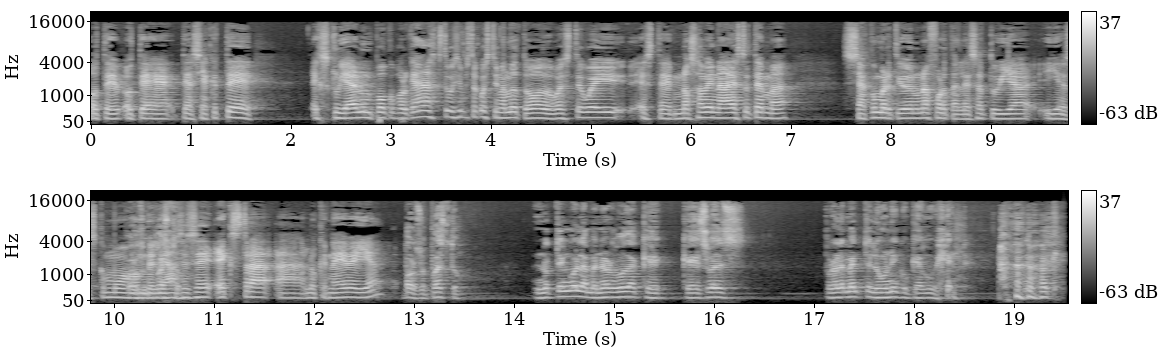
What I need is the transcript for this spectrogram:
o te, o te, te hacía que te excluyeran un poco porque ah, es que este güey siempre está cuestionando todo o este güey este, no sabe nada de este tema, se ha convertido en una fortaleza tuya y es como Por donde le das ese extra a lo que nadie veía. Por supuesto. No tengo la menor duda que, que eso es probablemente lo único que hago bien. Ok.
